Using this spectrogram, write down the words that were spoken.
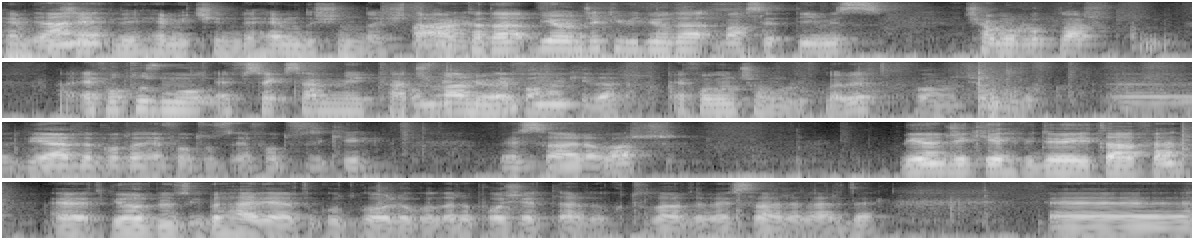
Hem Yani- poşetli hem içinde hem dışında. İşte Aynen. arkada bir önceki videoda bahsettiğimiz çamurluklar. Ha, F30 mu F80 mi kaç Bunlar bilmiyorum. F12'ler. F10'un çamurlukları. F10 çamurluk. Ee, diğer depoda F30, F32 vesaire var. Bir önceki videoya ithafen evet gördüğünüz gibi her yerde Good Go logoları, poşetlerde, kutularda vesairelerde. Ee,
